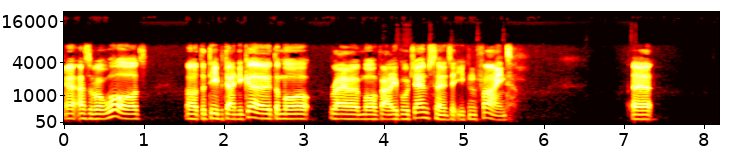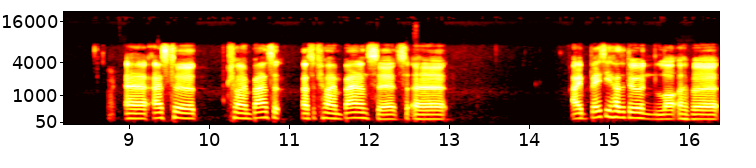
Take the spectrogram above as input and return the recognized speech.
uh as a reward, uh, the deeper down you go, the more rare, more valuable gemstones that you can find. Uh, as to try and balance it, as to try and balance it, I basically had to do a lot of.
